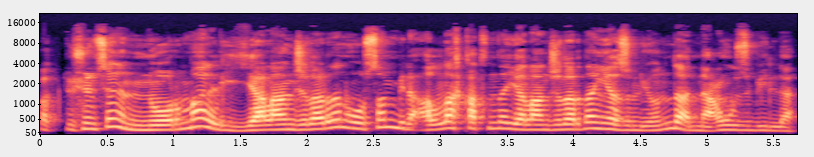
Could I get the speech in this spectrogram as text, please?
Bak düşünsene normal yalancılardan olsam bile Allah katında yalancılardan yazılıyor da nauzu billah.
